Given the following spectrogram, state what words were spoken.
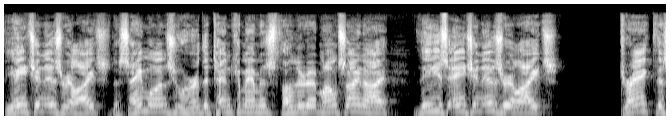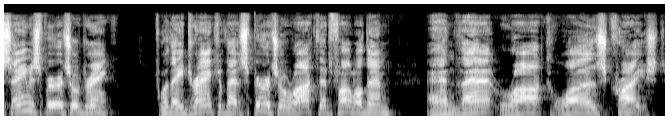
The ancient Israelites, the same ones who heard the Ten Commandments thundered at Mount Sinai, these ancient Israelites drank the same spiritual drink, for they drank of that spiritual rock that followed them, and that rock was Christ.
